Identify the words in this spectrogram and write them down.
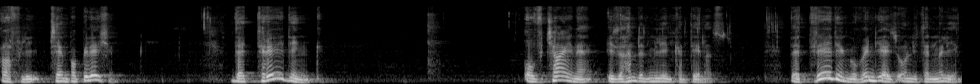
roughly same population, the trading of China is 100 million containers. The trading of India is only 10 million.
